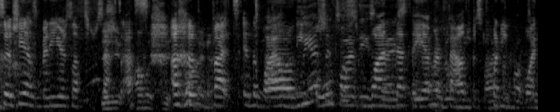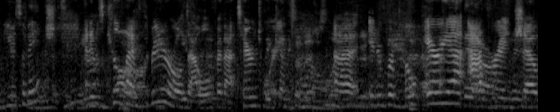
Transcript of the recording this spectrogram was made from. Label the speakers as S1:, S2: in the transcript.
S1: so she has many years left to
S2: possess
S1: us. Um, but in the wild, the oldest one that they ever found was 21 years of age, and it was killed by a three-year-old owl for that territory. Uh, in a remote area, average uh,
